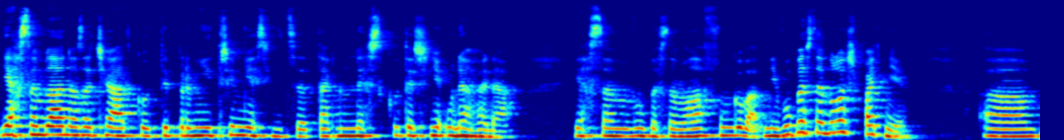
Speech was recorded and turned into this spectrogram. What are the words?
já jsem byla na začátku ty první tři měsíce tak neskutečně unavená. Já jsem vůbec nemohla fungovat. Mně vůbec nebylo špatně. Uh,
